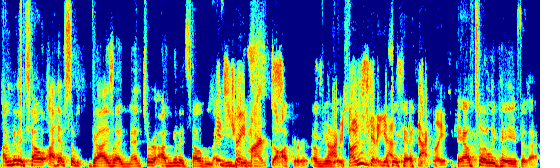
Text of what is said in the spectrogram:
I'm going to tell, I have some guys I mentor. I'm going to tell them that It's a stalker of your Sorry, vision. I'm just kidding. Yes, It's okay. exactly. Okay, I'll totally pay you for that.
